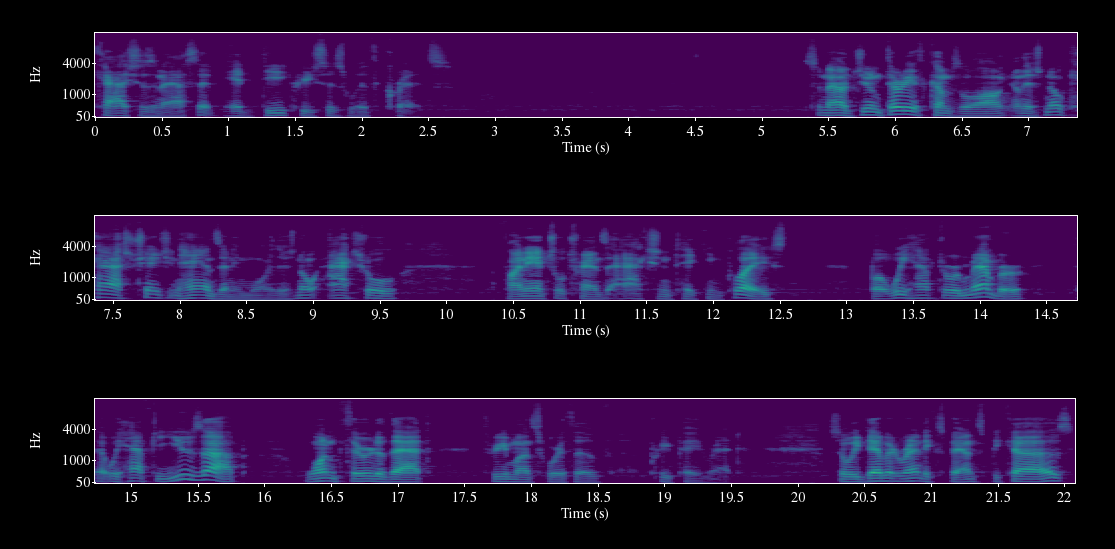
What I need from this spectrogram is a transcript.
Cash is an asset. It decreases with credits. So now June 30th comes along and there's no cash changing hands anymore. There's no actual financial transaction taking place. But we have to remember that we have to use up one third of that three months worth of prepaid rent. So we debit rent expense because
